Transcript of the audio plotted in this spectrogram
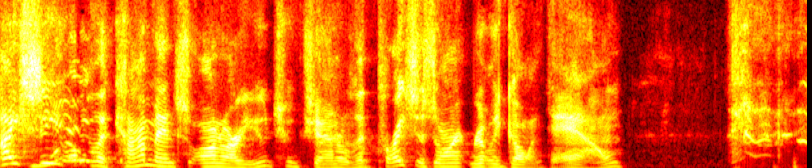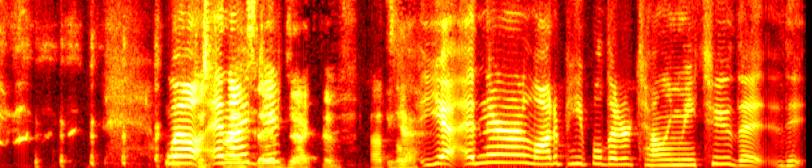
I see yeah. all the comments on our YouTube channel that prices aren't really going down. well, Just and I do objective. That's yeah. yeah, and there are a lot of people that are telling me too that the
